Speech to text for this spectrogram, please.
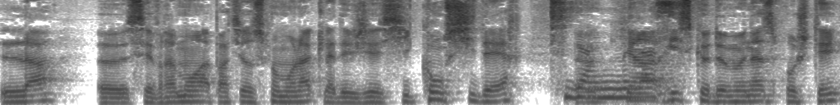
là, euh, c'est vraiment à partir de ce moment-là que la DGSI considère qu'il y, a, euh, un risque de menace projetée.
